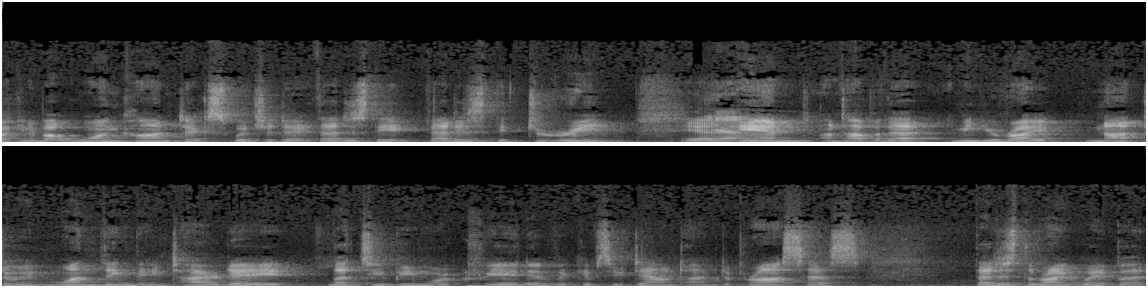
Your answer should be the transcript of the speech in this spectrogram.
talking about one context switch a day. That is the that is the dream. Yeah. Yeah. And on top of that, I mean, you're right. Not doing one thing the entire day lets you be more creative. It gives you downtime to process. That is the right way. But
